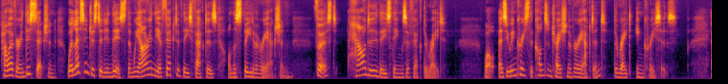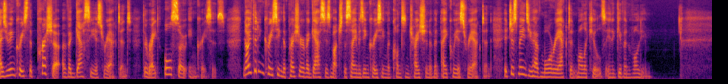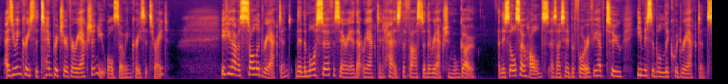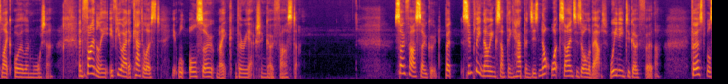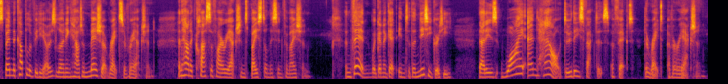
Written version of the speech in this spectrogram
However, in this section, we're less interested in this than we are in the effect of these factors on the speed of a reaction. First, how do these things affect the rate? Well, as you increase the concentration of a reactant, the rate increases. As you increase the pressure of a gaseous reactant, the rate also increases. Note that increasing the pressure of a gas is much the same as increasing the concentration of an aqueous reactant. It just means you have more reactant molecules in a given volume. As you increase the temperature of a reaction, you also increase its rate. If you have a solid reactant, then the more surface area that reactant has, the faster the reaction will go. And this also holds, as I said before, if you have two immiscible liquid reactants like oil and water. And finally, if you add a catalyst, it will also make the reaction go faster. So far, so good. But simply knowing something happens is not what science is all about. We need to go further. First, we'll spend a couple of videos learning how to measure rates of reaction and how to classify reactions based on this information. And then we're going to get into the nitty gritty that is, why and how do these factors affect the rate of a reaction?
